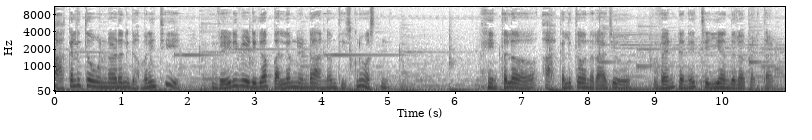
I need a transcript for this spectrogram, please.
ఆకలితో ఉన్నాడని గమనించి వేడివేడిగా పల్లెం నిండా అన్నం తీసుకుని వస్తుంది. ఇంతలో ఆకలితో ఉన్న రాజు వెంటనే చెయ్యి అందులో పెడతాడు.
